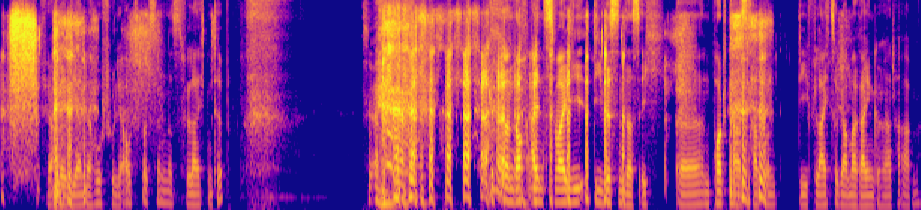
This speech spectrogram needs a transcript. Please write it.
Für alle, die an der Hochschule Augsburg sind, das ist vielleicht ein Tipp. gibt dann doch ein, zwei, die, die wissen, dass ich äh, einen Podcast habe und die vielleicht sogar mal reingehört haben.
